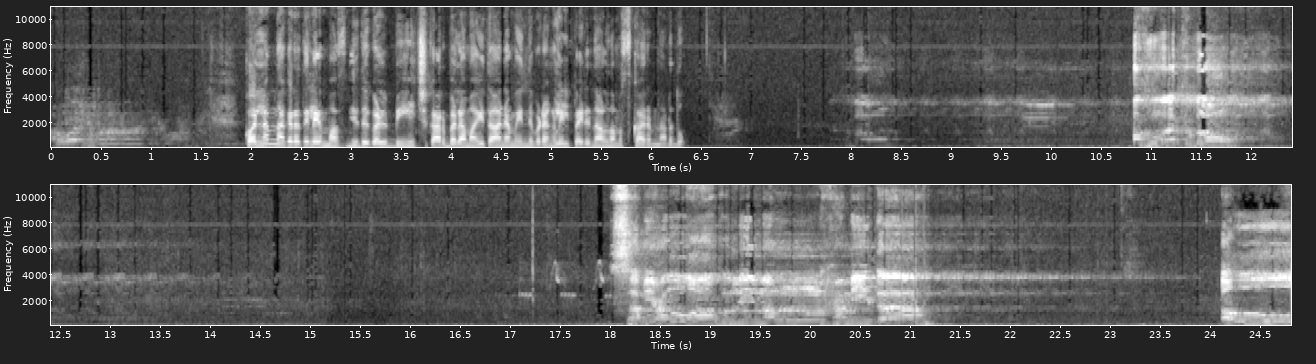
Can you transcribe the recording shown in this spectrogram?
الرحمن കൊല്ലം നഗരത്തിലെ മസ്ജിദുകൾ ബീച്ച് കർബല മൈതാനം എന്നിവിടങ്ങളിൽ പെരുന്നാൾ നമസ്കാരം നടന്നു الله أكبر سمع الله لمن حمده الله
